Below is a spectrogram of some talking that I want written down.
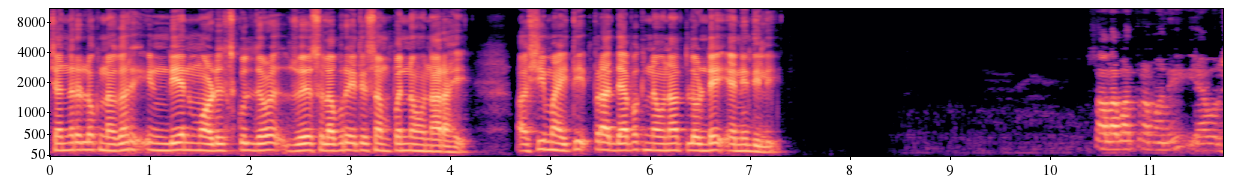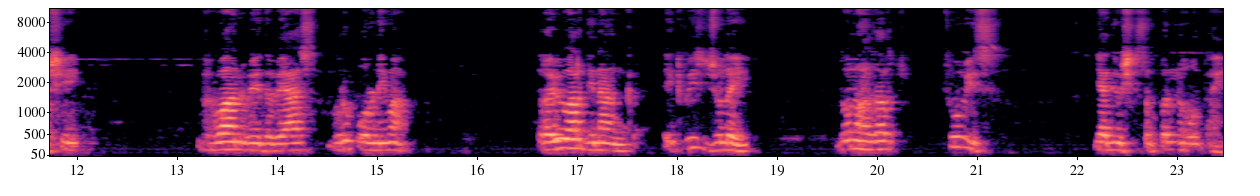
चंद्रलोक नगर इंडियन मॉडेल स्कूलजवळ जुळे सोलापूर येथे संपन्न होणार आहे अशी माहिती प्राध्यापक नवनाथ लोंढे यांनी दिली. सालाबादप्रमाणे यावर्षी भगवान वेदव्यास गुरुपौर्णिमा रविवार दिनांक एकवीस जुलै दोन हजार चोवीस या दिवशी संपन्न होत आहे.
